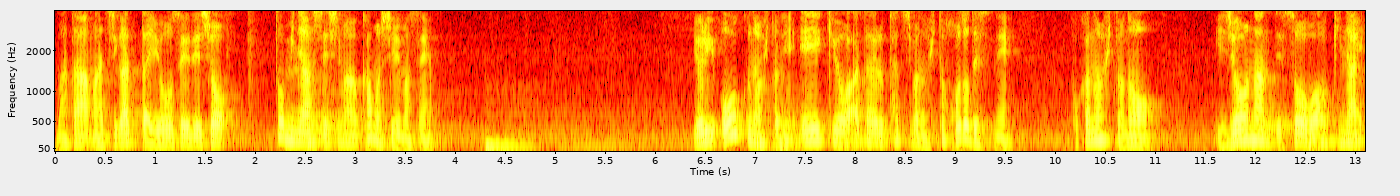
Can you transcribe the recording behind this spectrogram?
また間違った陽性でしょ？と見直してしまうかもしれません。より多くの人に影響を与える立場の人ほどですね。他の人の異常なんてそうは起きない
